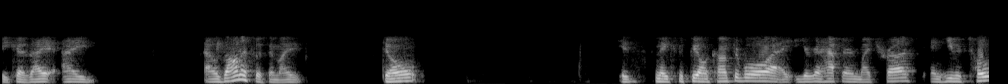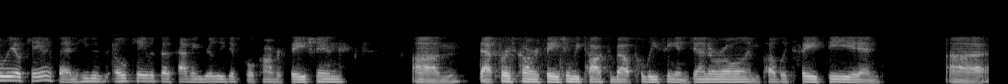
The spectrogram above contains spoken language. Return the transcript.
because I I I was honest with him. I don't it makes me feel uncomfortable. I, you're gonna have to earn my trust. And he was totally okay with that. And he was okay with us having really difficult conversations. Um, that first conversation we talked about policing in general and public safety and uh,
